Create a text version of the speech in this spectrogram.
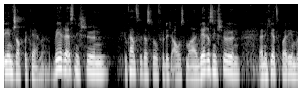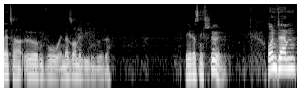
den Job bekäme? Wäre es nicht schön, du kannst dir das so für dich ausmalen, wäre es nicht schön, wenn ich jetzt bei dem Wetter irgendwo in der Sonne liegen würde? Wäre es nicht schön? Und ähm,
